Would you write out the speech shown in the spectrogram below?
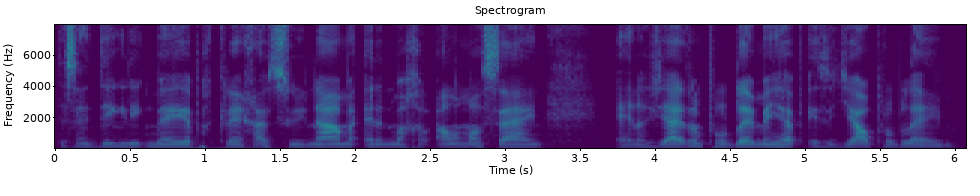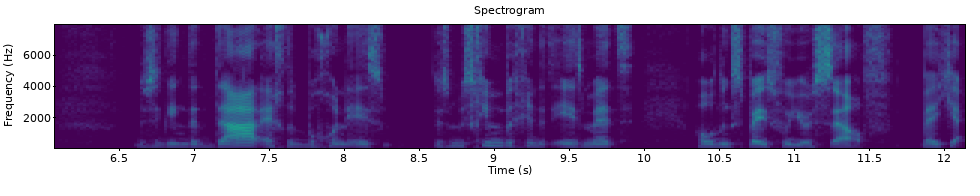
Er zijn dingen die ik mee heb gekregen uit Suriname. En het mag er allemaal zijn. En als jij er een probleem mee hebt, is het jouw probleem. Dus ik denk dat daar echt het begonnen is. Dus misschien begint het eerst met holding space for yourself. Weet je,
